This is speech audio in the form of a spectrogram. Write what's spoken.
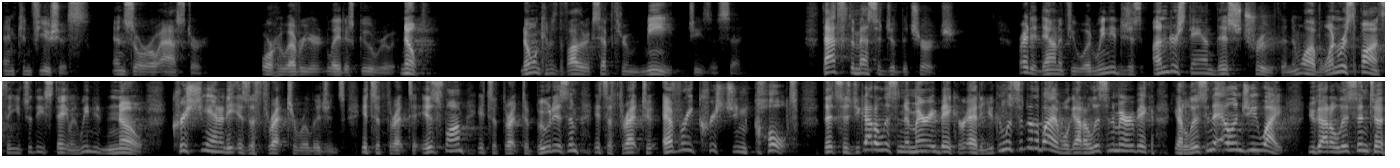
and Confucius and Zoroaster or whoever your latest guru is. No, no one comes to the Father except through me, Jesus said. That's the message of the church. Write it down if you would. We need to just understand this truth, and then we'll have one response to each of these statements. We need to know Christianity is a threat to religions. It's a threat to Islam, it's a threat to Buddhism, it's a threat to every Christian cult that says you got to listen to Mary Baker Eddy. You can listen to the Bible, you got to listen to Mary Baker, you got to listen to Ellen G. White, you got to listen to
